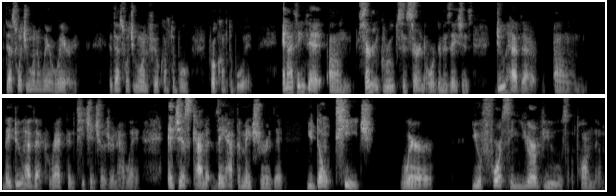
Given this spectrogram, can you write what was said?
If that's what you want to wear, wear it. If that's what you want to feel comfortable, feel comfortable with. And I think that um, certain groups and certain organizations do have that um, they do have that correct in teaching children that way. It just kind of they have to make sure that you don't teach where you're forcing your views upon them.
